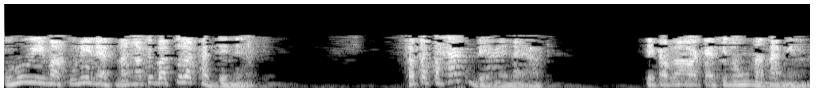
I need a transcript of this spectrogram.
උහුවීමක් උනේ නැත්නම් අපි බත්තුලක් හදෙන්නේ නැහැ. සත පහක් දෙන්නේ නැහැ අපි. ඒ කරුණාවක් ඇති නොවුනනම් එහෙම.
